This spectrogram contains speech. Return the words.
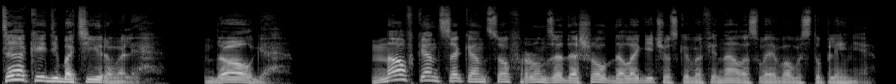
Так и дебатировали. Долго. Но в конце концов Фрунзе дошел до логического финала своего выступления.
